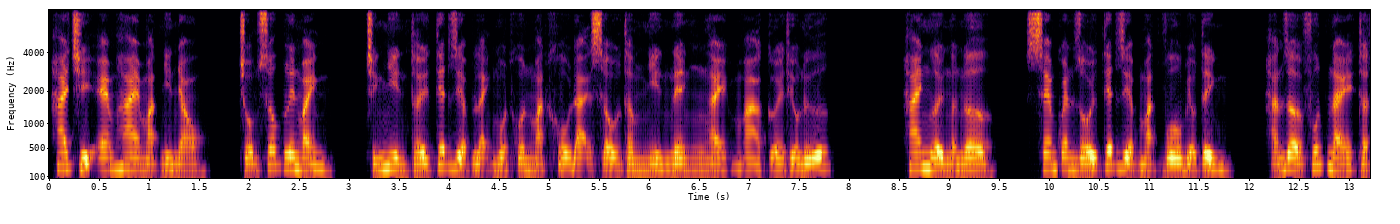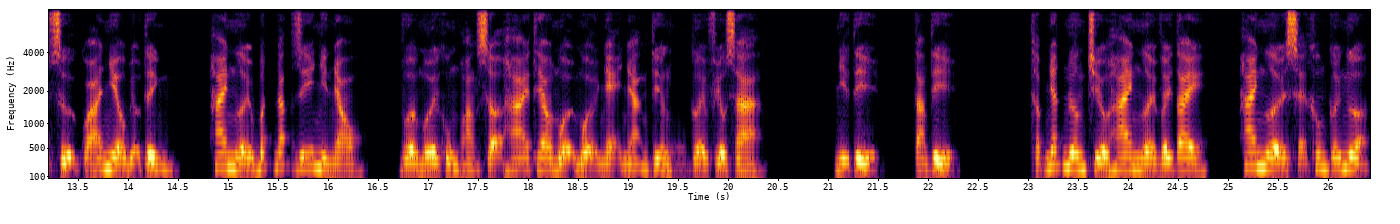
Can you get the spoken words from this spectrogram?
hai chị em hai mặt nhìn nhau, trộm sốc lên mảnh, chính nhìn thấy tiết diệp lạnh một khuôn mặt khổ đại sầu thâm nhìn nên ngày mà cười thiếu nữ. Hai người ngẩn ngơ, xem quen rồi tiết diệp mặt vô biểu tình, hắn giờ phút này thật sự quá nhiều biểu tình, hai người bất đắc dĩ nhìn nhau, vừa mới khủng hoảng sợ hãi theo muội muội nhẹ nhàng tiếng cười phiêu xa. Nhị tỷ, tam tỷ. Thập nhất nương chiều hai người vẫy tay, hai người sẽ không cưới ngựa,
